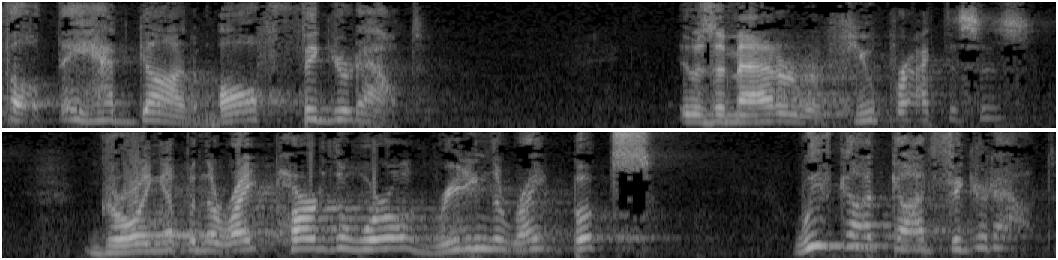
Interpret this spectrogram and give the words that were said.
thought they had God all figured out. It was a matter of a few practices, growing up in the right part of the world, reading the right books. We've got God figured out.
